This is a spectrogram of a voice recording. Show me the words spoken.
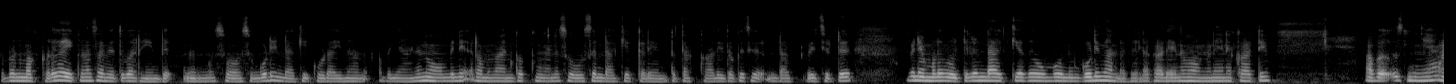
അപ്പോൾ മക്കൾ കഴിക്കണ സമയത്ത് പറയുന്നുണ്ട് സോസും കൂടി ഉണ്ടാക്കി കൂടായിന്നാന്ന് അപ്പോൾ ഞാൻ നോമ്പിന് റമദാനക്കൊക്കെ ഇങ്ങനെ സോസ് ഉണ്ടാക്കി വെക്കലേ എന്നിട്ട് തക്കാളി ഇതൊക്കെ ഉണ്ടാക്കി വെച്ചിട്ട് അപ്പോൾ നമ്മൾ വീട്ടിലുണ്ടാക്കിയത് പോകുമ്പോൾ ഒന്നും കൂടി നല്ലതല്ല കടയിൽ നിന്ന് വാങ്ങണേനെക്കാട്ടി. അപ്പോൾ ഞാൻ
